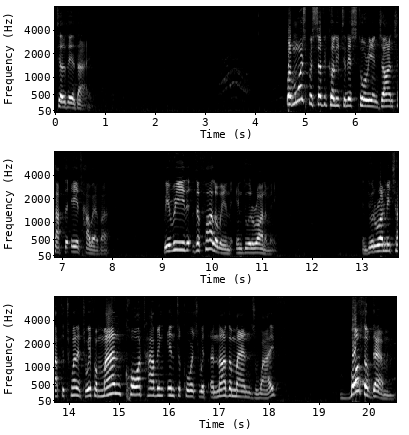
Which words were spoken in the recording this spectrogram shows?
till they die. But more specifically to this story in John chapter 8, however, we read the following in Deuteronomy. In Deuteronomy chapter 22, if a man caught having intercourse with another man's wife, both of them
